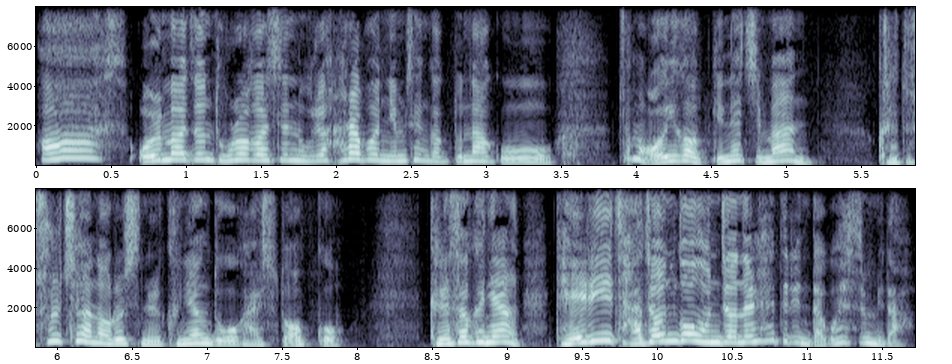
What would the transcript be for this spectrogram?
아, 얼마 전 돌아가신 우리 할아버님 생각도 나고, 좀 어이가 없긴 했지만, 그래도 술 취한 어르신을 그냥 두고 갈 수도 없고, 그래서 그냥 대리 자전거 운전을 해드린다고 했습니다.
